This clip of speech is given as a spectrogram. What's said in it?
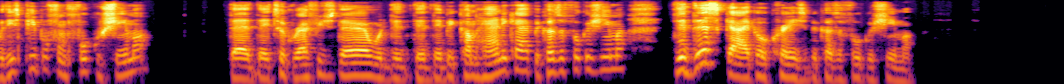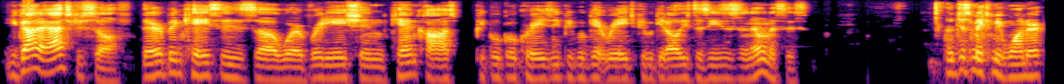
Were these people from Fukushima? That they took refuge there? Did, did they become handicapped because of Fukushima? Did this guy go crazy because of Fukushima? You gotta ask yourself. There have been cases uh, where radiation can cause people go crazy, people get rage, people get all these diseases and illnesses it just makes me wonder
